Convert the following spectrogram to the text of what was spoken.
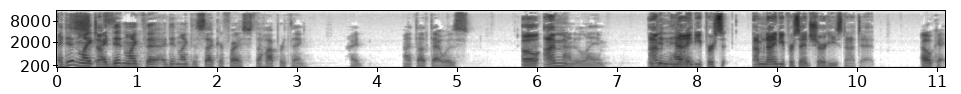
I didn't like. I didn't like the. I didn't like the sacrifice, the Hopper thing. I, I thought that was oh, I'm kind of lame. It I'm ninety percent. I'm ninety percent sure he's not dead. okay.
